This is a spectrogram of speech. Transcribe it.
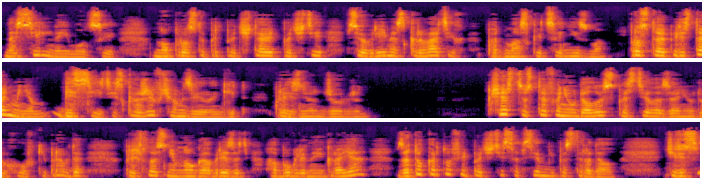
на сильные эмоции, но просто предпочитает почти все время скрывать их под маской цинизма. «Просто перестань меня бесить и скажи, в чем дело, Гид», – произнес Джорджин. К счастью, Стефани удалось спасти лазанью в духовке. Правда, пришлось немного обрезать обугленные края, зато картофель почти совсем не пострадал. Через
